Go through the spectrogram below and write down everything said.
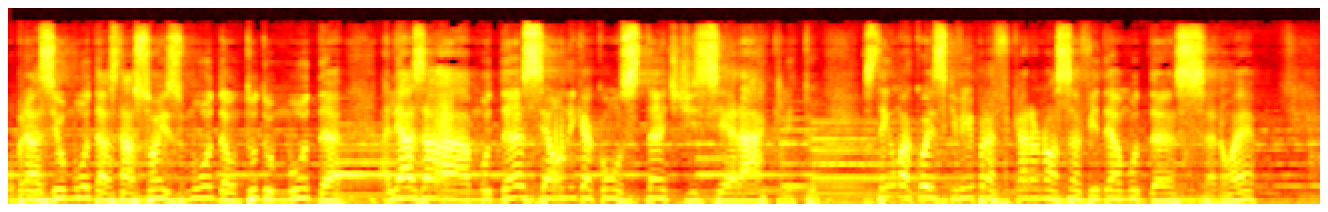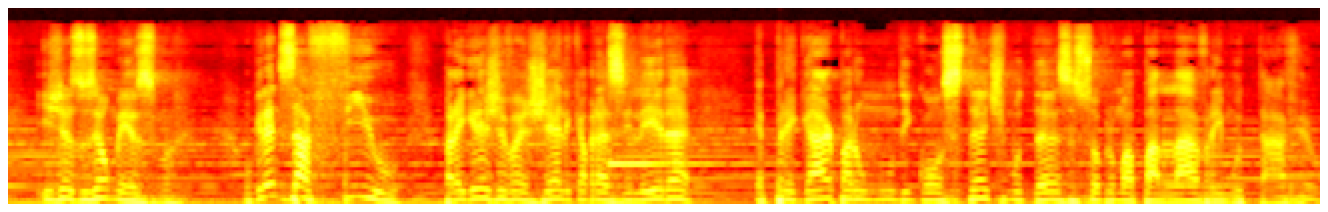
o Brasil muda, as nações mudam, tudo muda. Aliás, a mudança é a única constante, disse Heráclito. Se tem uma coisa que vem para ficar na nossa vida é a mudança, não é? E Jesus é o mesmo. O grande desafio para a igreja evangélica brasileira é pregar para um mundo em constante mudança sobre uma palavra imutável,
